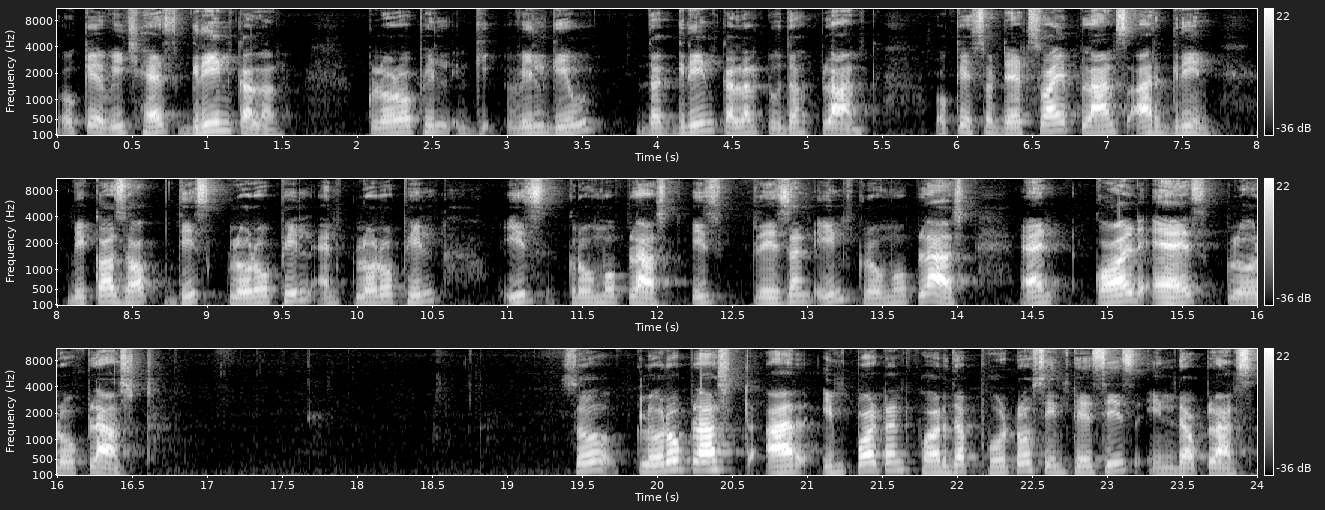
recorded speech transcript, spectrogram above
okay which has green color. Chlorophyll will give the green color to the plant. Okay. So that's why plants are green because of this chlorophyll and chlorophyll is chromoplast is present in chromoplast and called as chloroplast. So, chloroplasts are important for the photosynthesis in the plants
